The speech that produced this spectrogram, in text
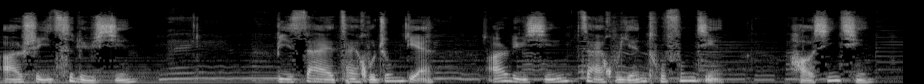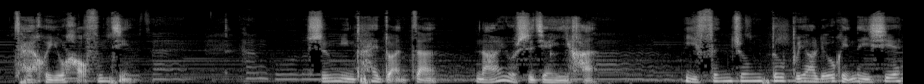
而是一次旅行。比赛在乎终点，而旅行在乎沿途风景，好心情才会有好风景。生命太短暂，哪有时间遗憾？一分钟都不要留给那些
